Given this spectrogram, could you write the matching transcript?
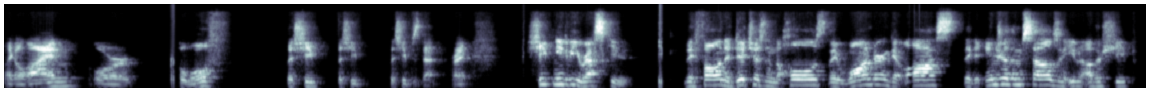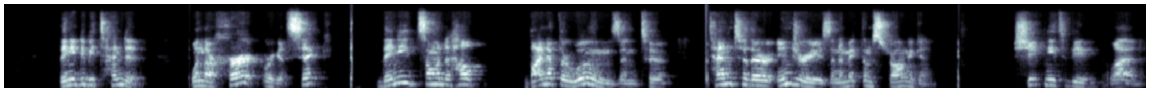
like a lion or a wolf, the sheep, the sheep, the sheep is dead, right? Sheep need to be rescued. They fall into ditches and the holes, they wander and get lost, they get injure themselves and even other sheep. They need to be tended. When they're hurt or get sick, they need someone to help bind up their wounds and to tend to their injuries and to make them strong again. Sheep need to be led.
